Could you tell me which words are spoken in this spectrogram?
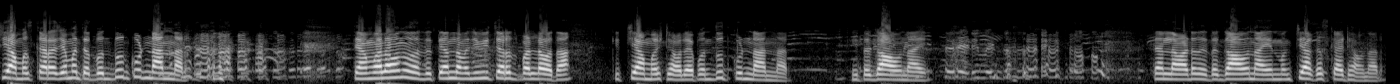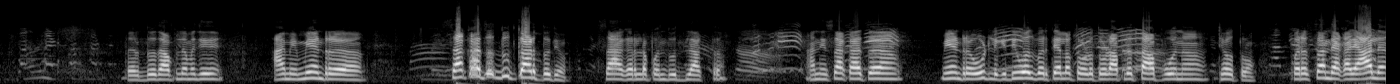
चियामस करायच्या म्हणतात पण दूध कुठून आणणार? त्या मला म्हणत होतं त्यांना म्हणजे विचारच पडला होता की चियामस ठेवलाय पण दूध कुठून आणणार? इथं गाव नाही. त्यांना वाटत होतं गाव नाही आणि मग चहा कसं काय ठेवणार? तर दूध आपलं म्हणजे आम्ही मेंढर सकाळचं दूध काढतो तो सागरला पण दूध लागतं. आणि सकाळचं मेंढरं उठले की दिवसभर त्याला थोडं थोडं आपलं तापवून ठेवतो. परत संध्याकाळी आलं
